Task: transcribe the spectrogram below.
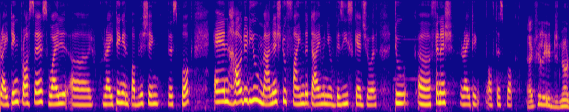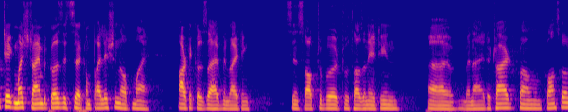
writing process while writing and publishing this book and how did you manage to find the time busy finish writing of this بکچلی compilation of my have been writing since October two thousand retired from فونسٹو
